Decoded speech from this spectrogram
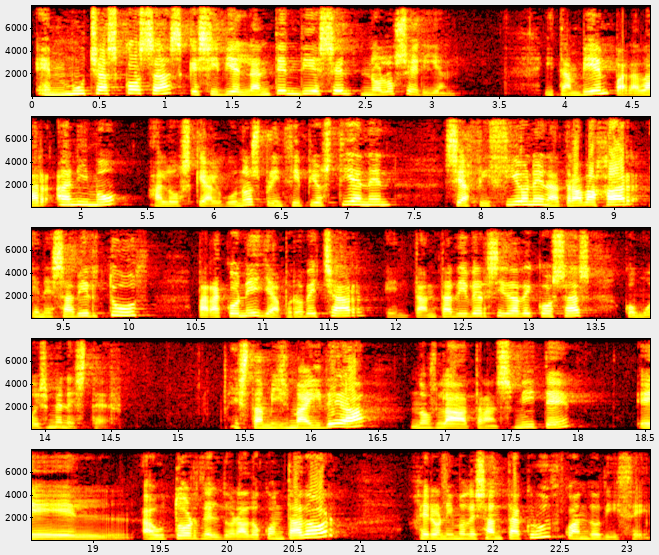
en muchas cosas que si bien la entendiesen no lo serían. Y también para dar ánimo a los que algunos principios tienen, se aficionen a trabajar en esa virtud para con ella aprovechar en tanta diversidad de cosas como es menester. Esta misma idea nos la transmite el autor del Dorado Contador, Jerónimo de Santa Cruz, cuando dice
